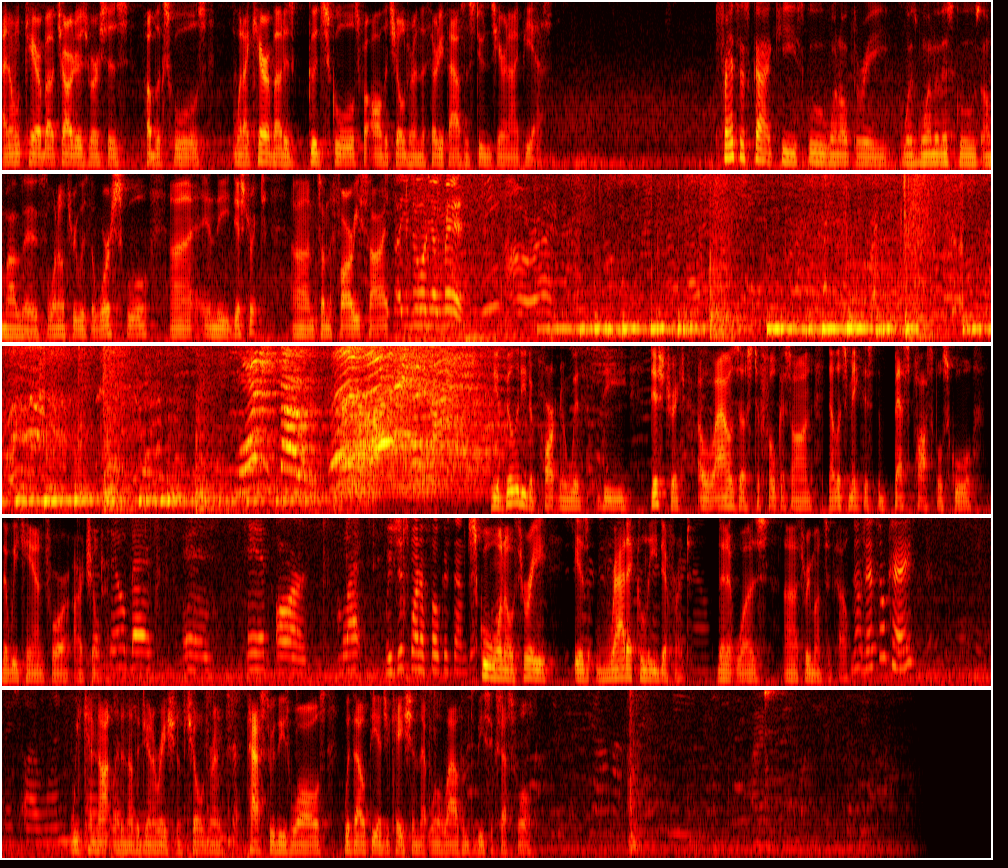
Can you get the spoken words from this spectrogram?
I don't care about charters versus public schools. What I care about is good schools for all the children, the 30,000 students here in IPS. Francis Scott Key School 103 was one of the schools on my list. 103 was the worst school uh, in the district. Um, it's on the far east side. How you doing, young man? All right. The ability to partner with the district allows us to focus on now let's make this the best possible school that we can for our children. Tailback and head are black. We just want to focus on this School 103 is radically different than it was uh, three months ago. No, that's okay. We cannot let another generation of children pass through these walls without the education that will allow them to be successful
